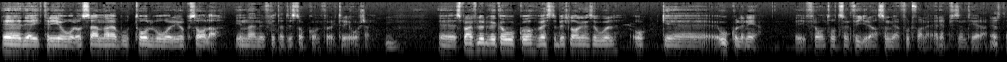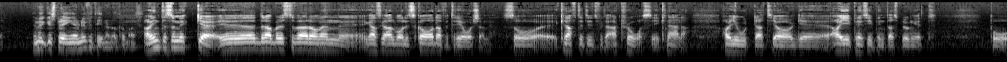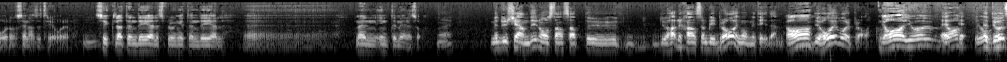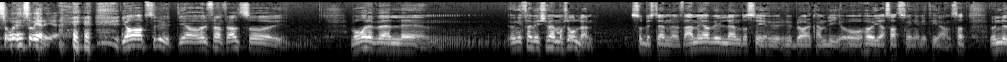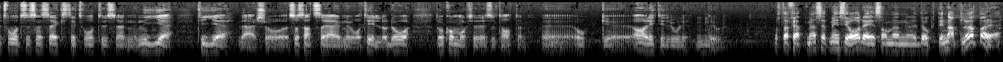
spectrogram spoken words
Eh, där jag gick tre år och sen har jag bott 12 år i Uppsala innan jag nu flyttade till Stockholm för tre år sedan. Mm. Eh, sprang för Ludvika OK, Västerbergslagens OL och eh, OK Linné från 2004 som jag fortfarande representerar. Just det. Hur mycket springer du nu för tiden då Thomas? Ja, inte så mycket. Jag drabbades tyvärr av en eh, ganska allvarlig skada för tre år sedan. Så eh, kraftigt utvecklad artros i knäna har gjort att jag eh, ja, i princip inte har sprungit på de senaste tre åren. Mm. Cyklat en del, sprungit en del. Eh, men inte mer än så. Nej. Men du kände ju någonstans att du, du hade chansen att bli bra en gång i tiden. Ja. Du har ju varit bra. Ja, jo, ja, jo. Du, så, så är det ju. ja, absolut. Ja, framförallt så var det väl eh, ungefär vid 25-årsåldern så bestämde jag mig för att jag vill ändå se hur, hur bra jag kan bli och höja satsningen lite grann. Så att under 2006 till 2009, 10 där så, så satsade jag en nivå till och då, då kom också resultaten. Eh, och eh, ja, riktigt rolig mm. period. Och stafettmässigt minns jag dig som en duktig nattlöpare.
